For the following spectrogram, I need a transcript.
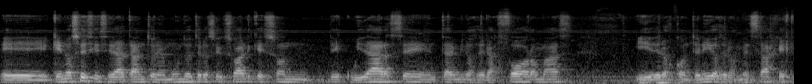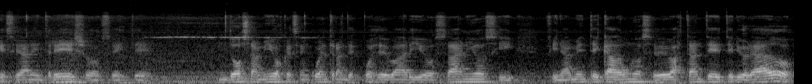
eh, que no sé si se da tanto en el mundo heterosexual, que son de cuidarse en términos de las formas y de los contenidos de los mensajes que se dan entre ellos. Este, dos amigos que se encuentran después de varios años y finalmente cada uno se ve bastante deteriorado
